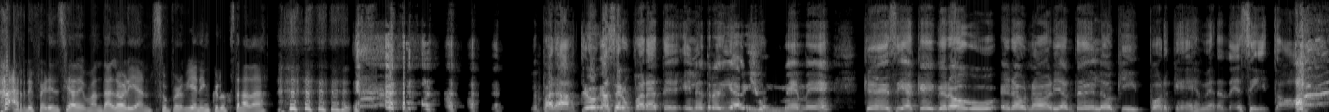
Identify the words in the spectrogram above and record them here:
Ja, referencia de Mandalorian, súper bien incrustada. Pará, tengo que hacer un parate. El otro día vi un meme que decía que Grogu era una variante de Loki porque es verdecito.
